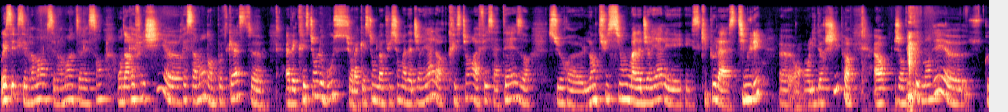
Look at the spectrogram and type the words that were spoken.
Oui, c'est vraiment, vraiment intéressant. On a réfléchi euh, récemment dans le podcast euh, avec Christian Lebous sur la question de l'intuition managériale. Alors, Christian a fait sa thèse sur euh, l'intuition managériale et, ce qui peut la stimuler en, en, leadership. Alors, j'ai envie de te demander que,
